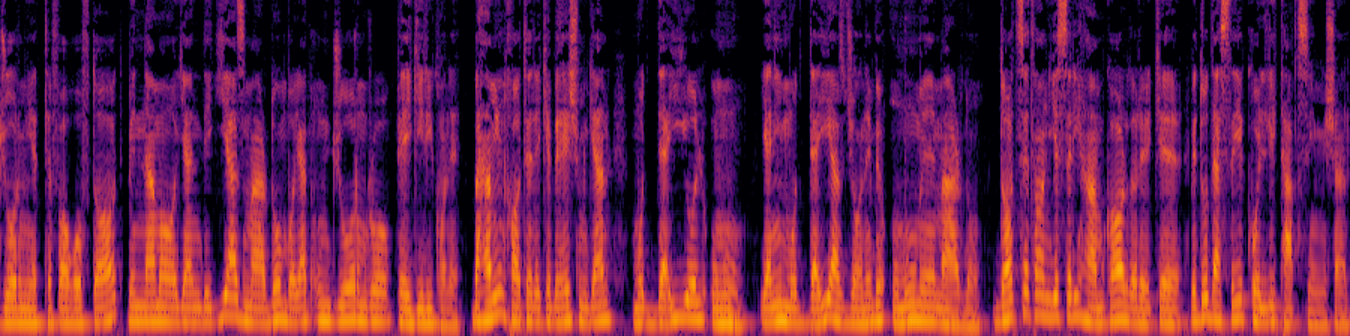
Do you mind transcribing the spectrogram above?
جرمی اتفاق افتاد به نمایندگی از مردم باید اون جرم رو پیگیری کنه. به همین خاطره که بهش میگن مدعی العموم یعنی مدعی از جانب عموم مردم. دادستان یه سری همکار داره که به دو دسته کلی تقسیم میشن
